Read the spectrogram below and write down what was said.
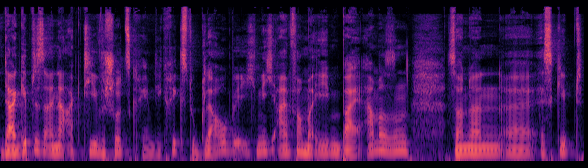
da gibt es eine aktive Schutzcreme. Die kriegst du, glaube ich, nicht einfach mal eben bei Amazon, sondern äh, es gibt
